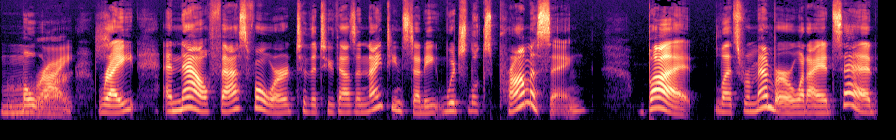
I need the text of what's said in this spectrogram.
more, Right. right? And now fast forward to the 2019 study which looks promising, but let's remember what I had said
